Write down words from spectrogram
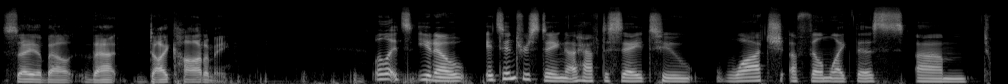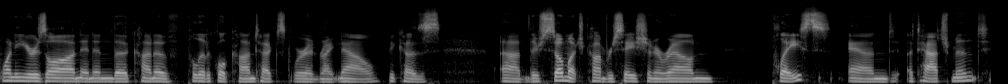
say about that dichotomy. Well, it's you know it's interesting. I have to say to watch a film like this um, 20 years on and in the kind of political context we're in right now because uh, there's so much conversation around place and attachment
